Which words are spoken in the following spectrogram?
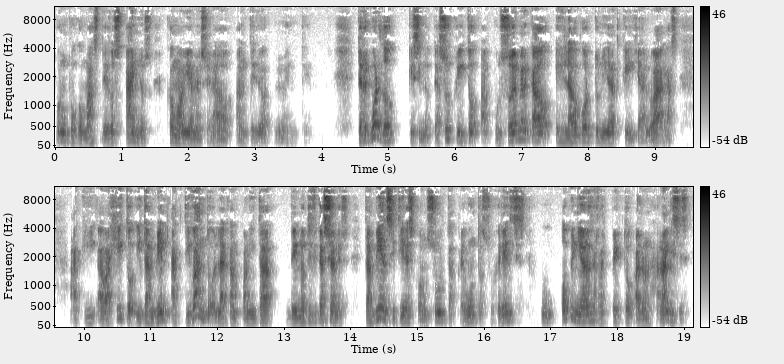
por un poco más de dos años, como había mencionado anteriormente. Te recuerdo que si no te has suscrito a Pulso de Mercado es la oportunidad que ya lo hagas aquí abajito y también activando la campanita de notificaciones. También si tienes consultas, preguntas, sugerencias u opiniones respecto a los análisis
